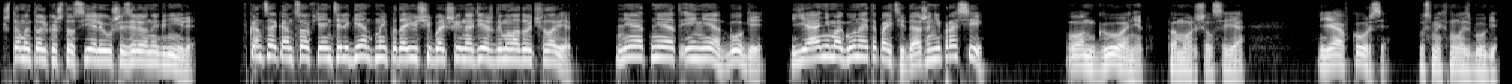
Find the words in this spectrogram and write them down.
что мы только что съели уши зеленой гнили? В конце концов, я интеллигентный, подающий большие надежды молодой человек. Нет, нет и нет, Буги. Я не могу на это пойти, даже не проси». «Он гонит», — поморщился я. «Я в курсе», — усмехнулась Буги.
